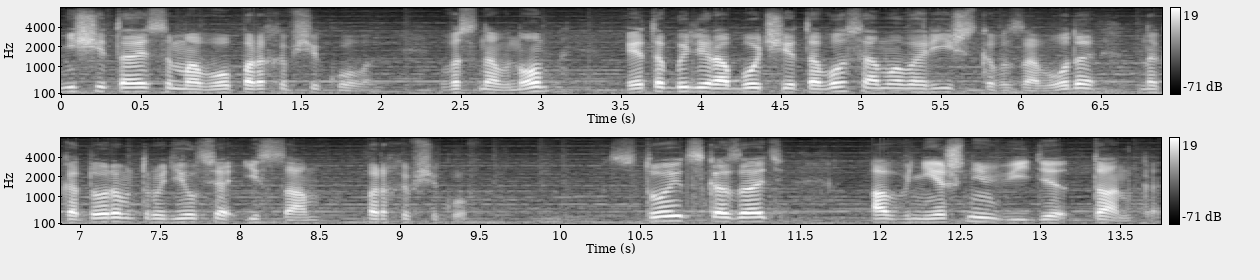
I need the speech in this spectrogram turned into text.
не считая самого Пороховщикова. В основном это были рабочие того самого Рижского завода, на котором трудился и сам Пороховщиков. Стоит сказать о внешнем виде танка.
